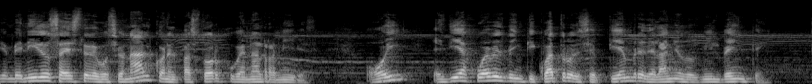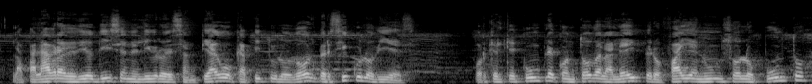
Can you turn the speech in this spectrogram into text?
Bienvenidos a este devocional con el pastor Juvenal Ramírez. Hoy es día jueves 24 de septiembre del año 2020. La palabra de Dios dice en el libro de Santiago capítulo 2 versículo 10, porque el que cumple con toda la ley pero falla en un solo punto,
